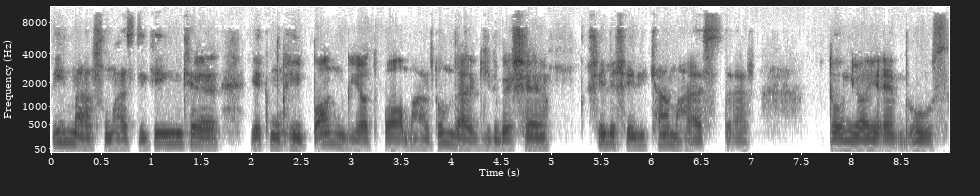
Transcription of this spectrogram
این مرسوم هست. دیگه اینکه یک محیبان بیاد با مردم درگیر بشه خیلی خیلی کم هست در دنیای امروز.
